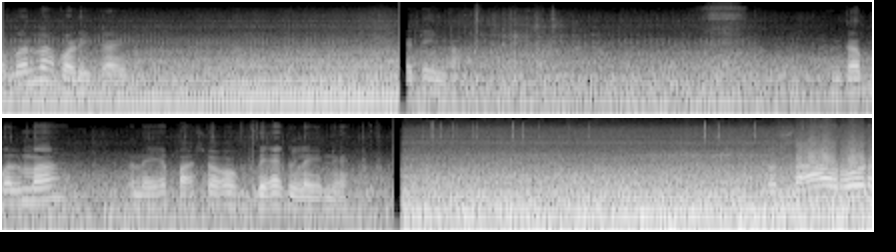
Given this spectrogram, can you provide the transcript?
ખબર ના પડી કાંઈ. ડબલમાં અને એ પાછો બેગ લઈને. તો સાવ રોડ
